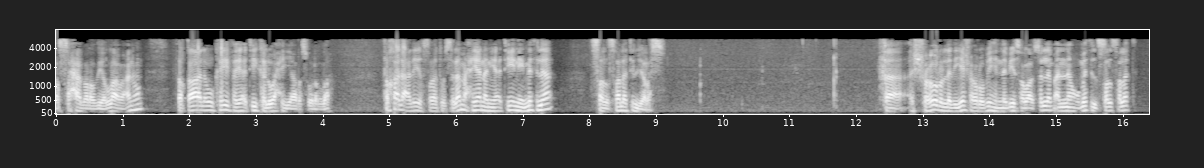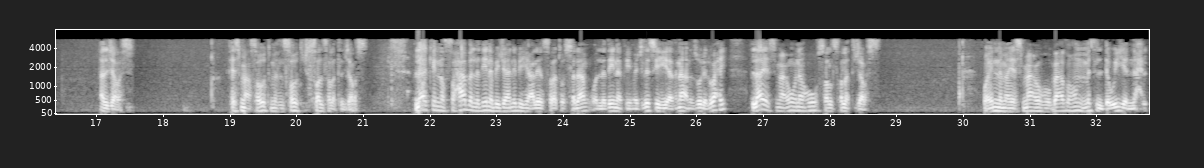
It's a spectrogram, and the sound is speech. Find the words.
الصحابة رضي الله عنهم فقالوا كيف يأتيك الوحي يا رسول الله؟ فقال عليه الصلاة والسلام أحيانا يأتيني مثل صلصلة الجرس. فالشعور الذي يشعر به النبي صلى الله عليه وسلم أنه مثل صلصلة الجرس. يسمع صوت مثل صوت صلصلة الجرس. لكن الصحابة الذين بجانبه عليه الصلاة والسلام والذين في مجلسه أثناء نزول الوحي لا يسمعونه صلصلة جرس. وإنما يسمعه بعضهم مثل دوي النحل.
